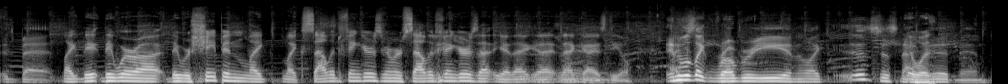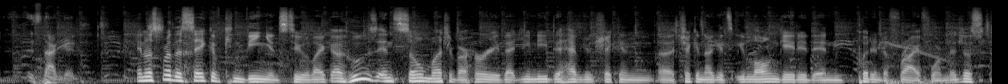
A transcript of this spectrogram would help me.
It's bad. Like they, they were uh, they were shaping like like salad fingers. Remember salad fingers? That yeah, that that, that guy's deal. And it was like rubbery and like it's just not It was- good, man. it's not good. And it was for the sake of convenience too. Like, uh, who's in so much of a hurry that you need to have your chicken uh, chicken nuggets elongated and put into fry form? It just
